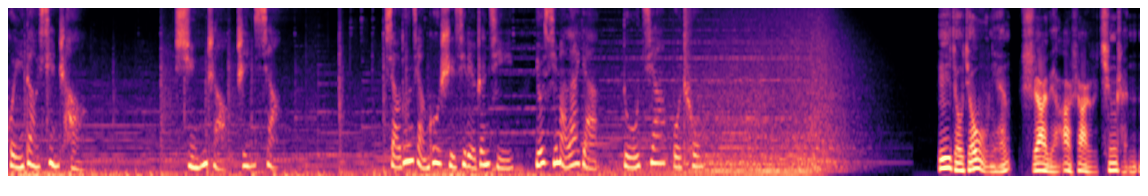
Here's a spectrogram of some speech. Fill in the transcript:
回到现场，寻找真相。小东讲故事系列专辑由喜马拉雅独家播出。一九九五年十二月二十二日清晨。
